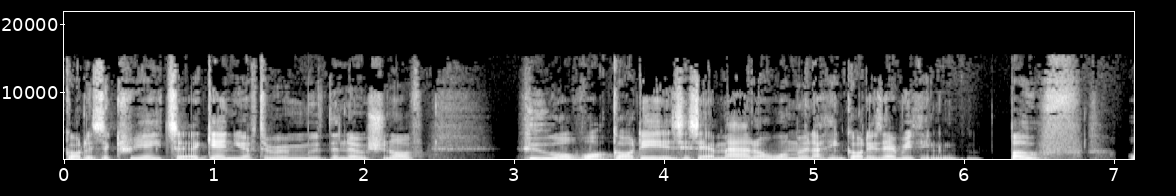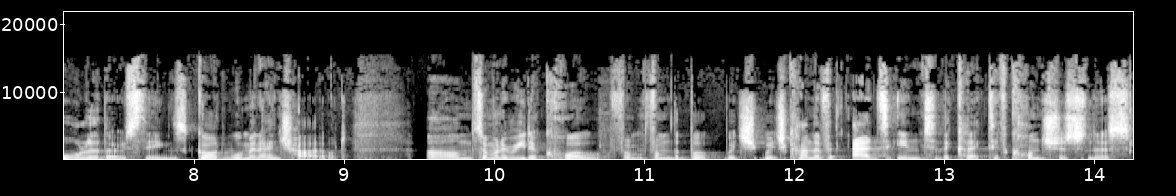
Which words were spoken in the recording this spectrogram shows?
God is a creator. Again, you have to remove the notion of who or what God is. Is it a man or woman? I think God is everything, both, all of those things God, woman, and child. Um, so I'm going to read a quote from, from the book, which, which kind of adds into the collective consciousness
